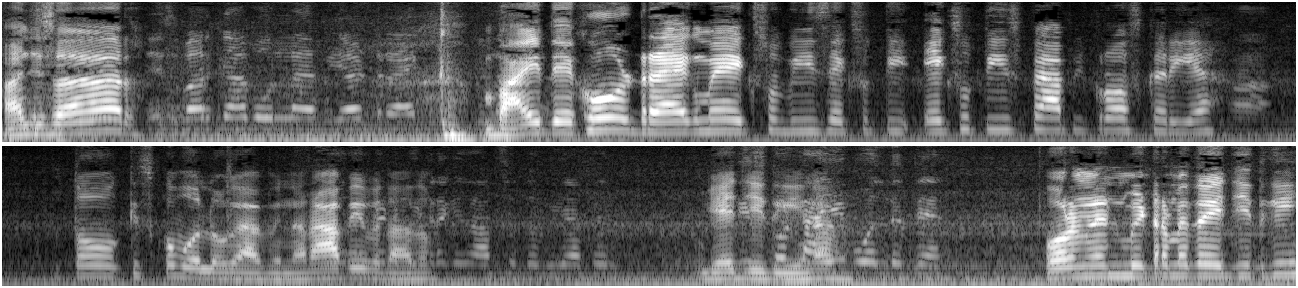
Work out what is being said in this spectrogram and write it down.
हाँ जी सर। इस बार क्या बोलना है भैया ट्रैक भाई देखो ड्रैग में 120 130 130 पे आपकी क्रॉस करी है। हाँ। तो किसको बोलोगे आप विनर आप ही बता दो। तो ये जीत गई ना। टाई बोल देते हैं। 400 मीटर में तो ये जीत गई।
